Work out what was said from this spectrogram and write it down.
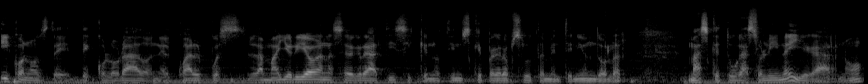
eh, lugares íconos de, Colorado, en el cual pues la mayoría van a ser gratis y que no tienes que pagar absolutamente ni un dólar más que tu gasolina y llegar, ¿no?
